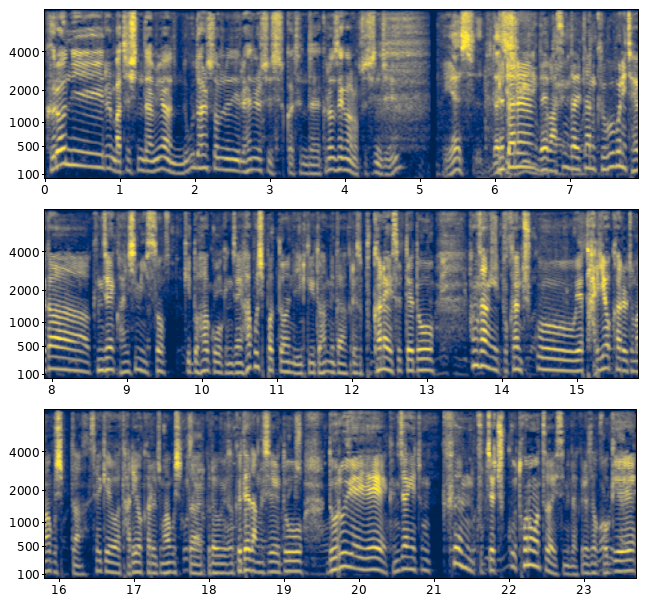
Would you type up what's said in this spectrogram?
그런 일을 맡으신다면 누구도 할 수 없는 일을 해낼 수 있을 것 같은데 그런 생각은 없으신지? Yes. 일단은 네 맞습니다. 일단 그 부분이 제가 굉장히 관심이 있었기도 하고 굉장히 하고 싶었던 일이기도 합니다. 그래서 북한에 있을 때도 항상 이 북한 축구의 다리 역할을 좀 하고 싶다. 세계와 다리 역할을 좀 하고 싶다. 그래서 그때 당시에도 노르웨이에 굉장히 좀 큰 국제 축구 토너먼트가 있습니다. 그래서 거기에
